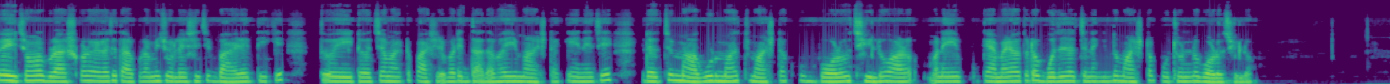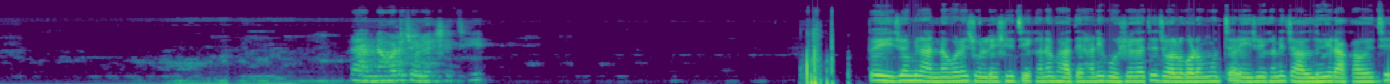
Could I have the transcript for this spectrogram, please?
তো এই যে আমার ব্রাশ করা হয়ে গেছে তারপর আমি চলে এসেছি বাইরের দিকে। তো এইটা হচ্ছে আমার একটা পাশের বাড়ির দাদাভাই এই মাছটাকে এনেছে। এটা হচ্ছে মাগুর মাছ। মাছটা খুব বড় ছিল আর মানে ক্যামেরা অতটা বোঝা যাচ্ছে না কিন্তু মাছটা প্রচণ্ড বড় ছিল। রান্নাঘরে চলে এসেছি। তো এই যে আমি রান্নাঘরে চলে এসেছি। এখানে ভাতের হাঁড়ি বসে গেছে জল গরম হচ্ছে আর এই যে এখানে চাল ধুয়ে রাখা হয়েছে।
